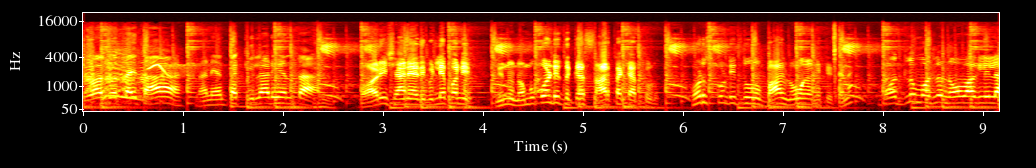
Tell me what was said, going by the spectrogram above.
ಇವಾಗ ಗೊತ್ತಾಯ್ತಾ? ನಾನು ಎಂತ ಕಿಲಾಡಿ ಅಂತ. ಭಾರಿ ಶಾನೆ ಅದಿ ಬಿಡ್ಲೇಪ್ಪ ನೀ ನಿನ್ನ ನಂಬ್ಕೊಂಡಿದ್ದಕ್ಕೆ ಸಾರ್ಥಕ ಆತ್ ನೋಡು. ಹೊಡ್ಸ್ಕೊಂಡಿದ್ದು ಭಾಳ ನೋವಾಗತ್ತೈತೆ ಮೊದ್ಲು ಮೊದ್ಲು ನೋವಾಗ್ಲಿಲ್ಲ.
